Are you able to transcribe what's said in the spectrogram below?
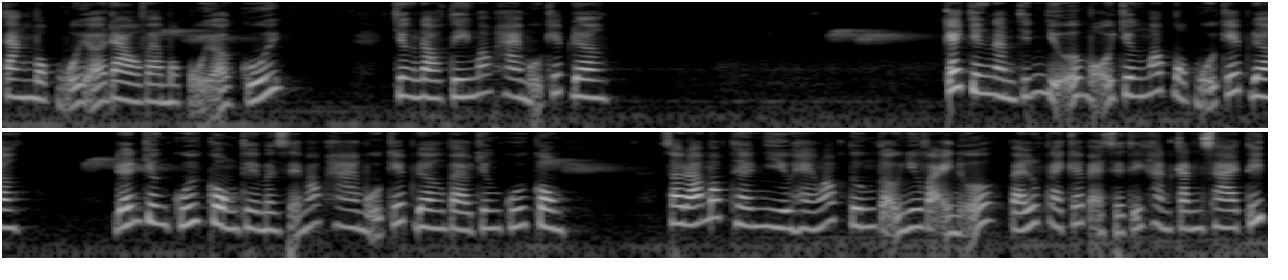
Tăng một mũi ở đầu và một mũi ở cuối. Chân đầu tiên móc hai mũi kép đơn. Các chân nằm chính giữa mỗi chân móc một mũi kép đơn. Đến chân cuối cùng thì mình sẽ móc hai mũi kép đơn vào chân cuối cùng. Sau đó móc thêm nhiều hàng móc tương tự như vậy nữa và lúc này các bạn sẽ tiến hành canh sai tiếp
